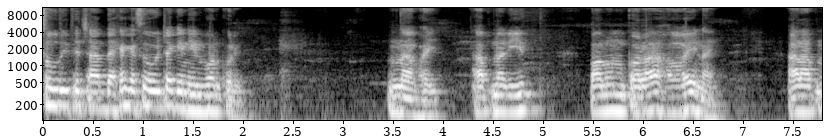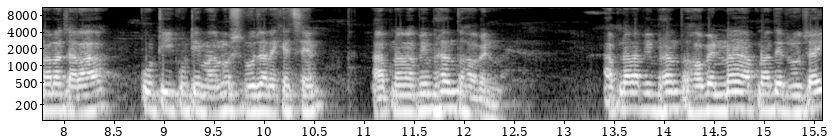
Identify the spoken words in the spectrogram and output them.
সৌদিতে চাঁদ দেখা গেছে, ওইটাকে নির্ভর করে। না ভাই, আপনার ঈদ পালন করা হয় নাই। আর আপনারা যারা কোটি কোটি মানুষ রোজা রেখেছেন, আপনারা বিভ্রান্ত হবেন না। আপনারা বিভ্রান্ত হবেন না, আপনাদের রোজাই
